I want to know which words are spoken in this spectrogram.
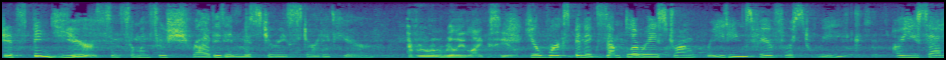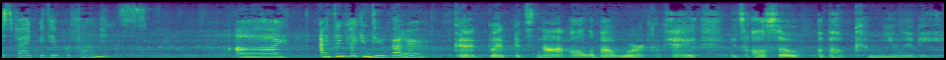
It's been years since someone so shrouded in mystery started here. Everyone really likes you. Your work's been exemplary, strong ratings for your first week. Are you satisfied with your performance? Uh, I, I think I can do better. Good, but it's not all about work, okay? It's also about community.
